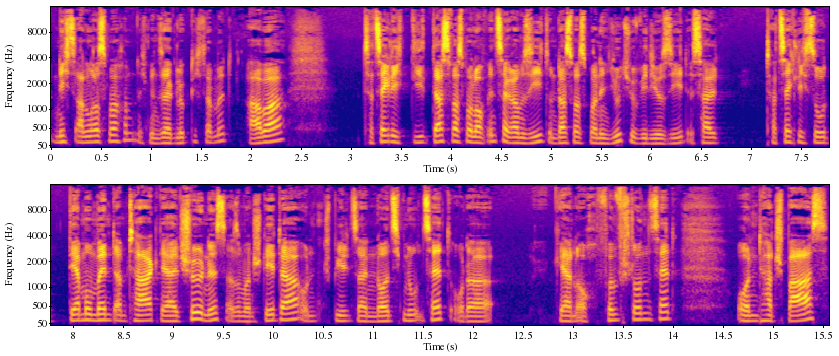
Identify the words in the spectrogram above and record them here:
nichts anderes machen. Ich bin sehr glücklich damit. Aber tatsächlich, die, das, was man auf Instagram sieht und das, was man in YouTube-Videos sieht, ist halt tatsächlich so der Moment am Tag, der halt schön ist. Also man steht da und spielt sein 90-Minuten-Set oder gern auch 5-Stunden-Set und hat Spaß.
